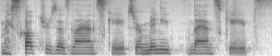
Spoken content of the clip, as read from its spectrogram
my sculptures as landscapes or mini landscapes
